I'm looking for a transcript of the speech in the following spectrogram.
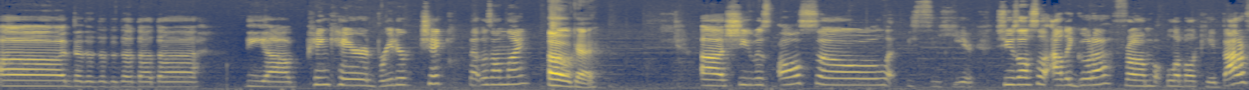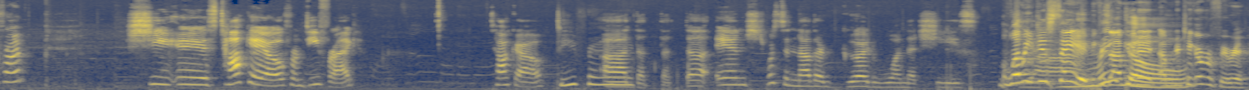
Uh, the the the the the, the, the uh, pink-haired breeder chick that was online. Oh, okay. Uh, she was also let me see here. She was also Aligura from Blood Blockade Battlefront. She is Takeo from Defrag. Takeo. Defrag. Uh, da, da, da. And sh- what's another good one that she's? Let me just say it because I'm gonna I'm gonna take over for it.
